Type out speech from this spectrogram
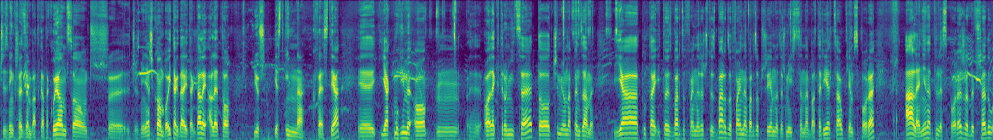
czy zwiększać zębatkę atakującą, czy, czy zmieniać kombo i tak dalej, i tak dalej, ale to już jest inna kwestia. E, Jak mówimy o, mm, e, o elektronice, to czym ją napędzamy? Ja tutaj, i to jest bardzo fajna rzecz, to jest bardzo fajne, bardzo przyjemne też miejsce na baterię, całkiem spore, ale nie na tyle spore, żeby wszedł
